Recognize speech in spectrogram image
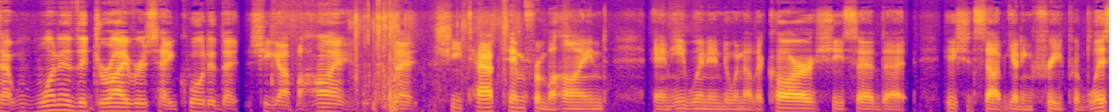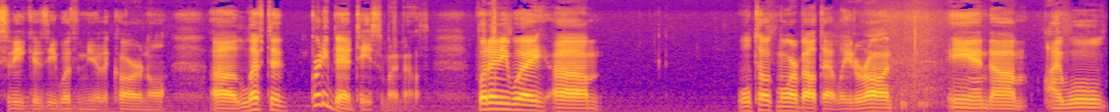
that one of the drivers had quoted that she got behind, that she tapped him from behind and he went into another car. She said that he should stop getting free publicity because he wasn't near the car and all. Uh, left a pretty bad taste in my mouth. But anyway, um, we'll talk more about that later on. And um, I will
